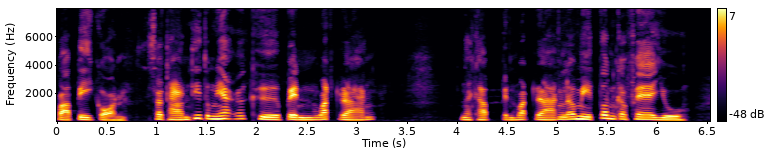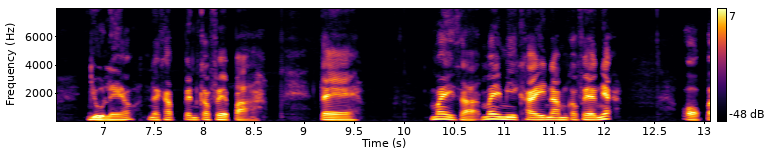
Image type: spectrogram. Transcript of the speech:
กว่าปีก่อน สถานที่ตรงเนี้ยก็คือเป็นวัดร้างนะครับ เป็นวัดร้างแล้วมีต้นกาแฟอยู่ อยู่แล้วนะครับเป็นกาแฟป่า แต่ไม่สาไม่มีใครนำกาแฟเนี้ยออกไป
